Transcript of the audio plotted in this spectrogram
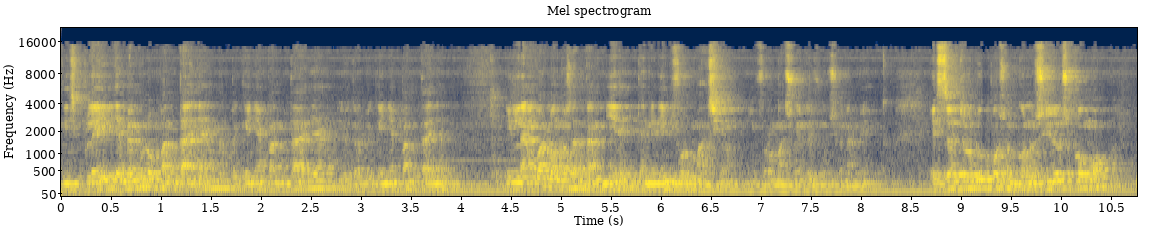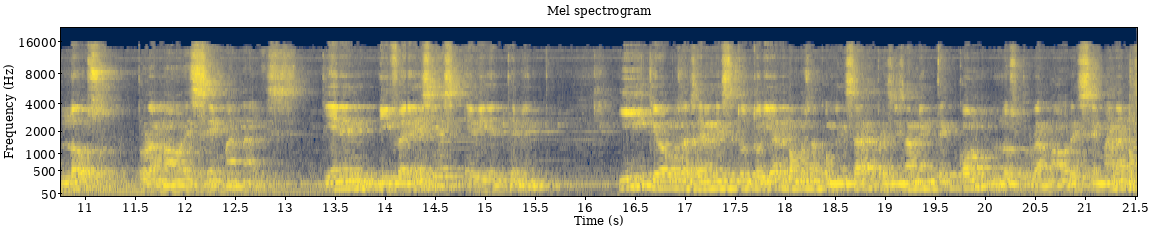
display, llamémoslo pantalla, una pequeña pantalla y otra pequeña pantalla, en la cual vamos a también tener información, información de funcionamiento. Este otro grupo son conocidos como los programadores semanales. Tienen diferencias, evidentemente. ¿Y qué vamos a hacer en este tutorial? Vamos a comenzar precisamente con los programadores semanales.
